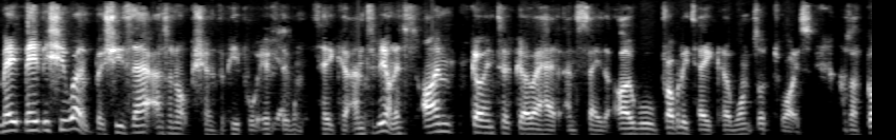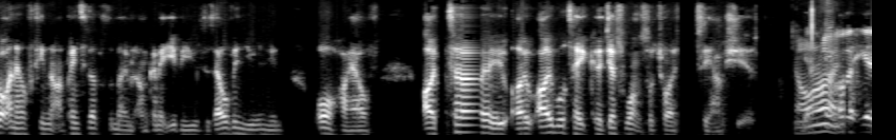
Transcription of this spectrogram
Maybe, maybe she won't, but she's there as an option for people if Yeah. they want to take her. And to be honest, I'm going to go ahead and say that I will probably take her once or twice because I've got an elf team that I'm painted up at the moment. I'm going to either use as Elven Union or High Elf. I tell you, I, I will take her just once or twice to see how she is. All yeah. right. Uh, yeah,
